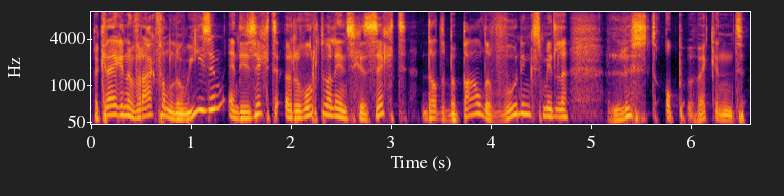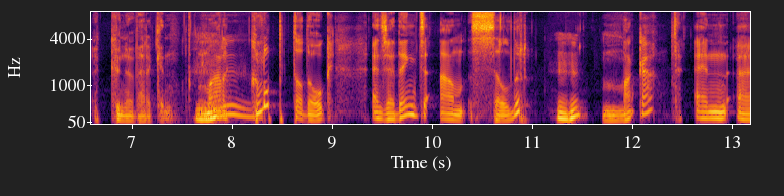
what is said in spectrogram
We krijgen een vraag van Louise en die zegt: Er wordt wel eens gezegd dat bepaalde voedingsmiddelen lustopwekkend kunnen werken. Maar klopt dat ook? En zij denkt aan selder, maca en eh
